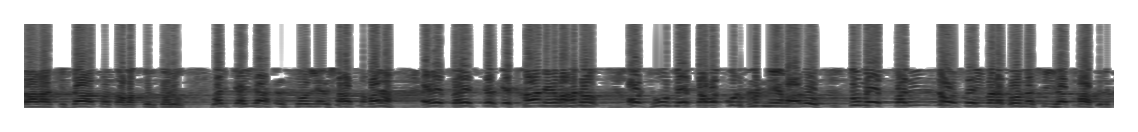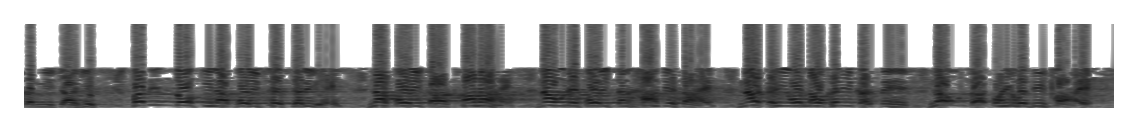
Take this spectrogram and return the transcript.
تعالیٰ کی ذات پر توقل کرو۔ بلکہ اللہ کے رسول نے ارشاد نمایا اے بیٹھ کر کے کھانے والوں اور جھوٹے توقل کرنے والوں تمہیں پرندوں سے عبرت و نصیحت حاصل کرنی چاہیے۔ پرندوں کی نہ کوئی فیکٹری ہے، نہ کوئی کارخانہ ہے، نہ انہیں کوئی تنخواہ دیتا ہے، نہ کہیں وہ نوکری کرتے ہیں، نہ ان کا کوئی وظیفہ ہے۔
